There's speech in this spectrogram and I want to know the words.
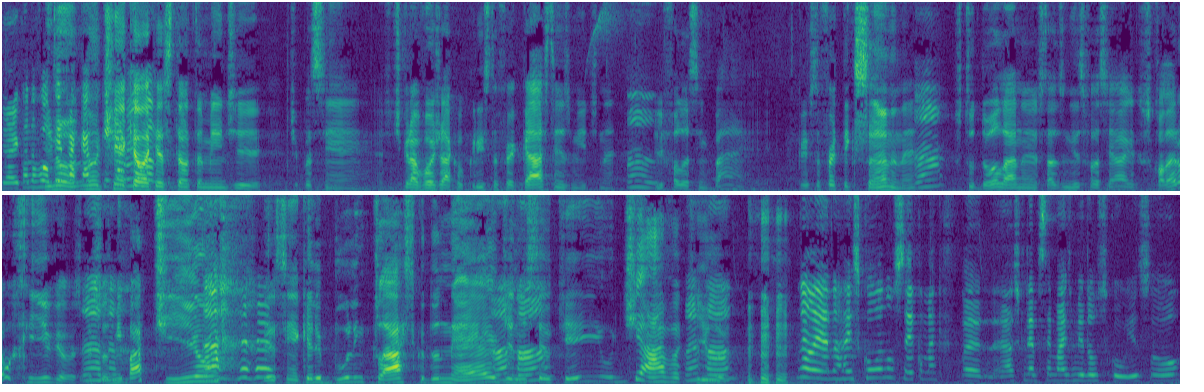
E aí quando eu E voltei não, pra cá, não tinha aquela questão também de, tipo assim, gente gravou já com o Christopher Casten Smith, né? Ah. Ele falou assim, bah, Christopher texano, né? Ah. Estudou lá nos Estados Unidos e falou assim, ah, a escola era horrível, as pessoas Aham. me batiam, e, assim, aquele bullying clássico do nerd, não sei o que, e eu odiava aquilo. Não, é, na high school eu não sei como é que. é, acho que deve ser mais middle school isso. Ou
